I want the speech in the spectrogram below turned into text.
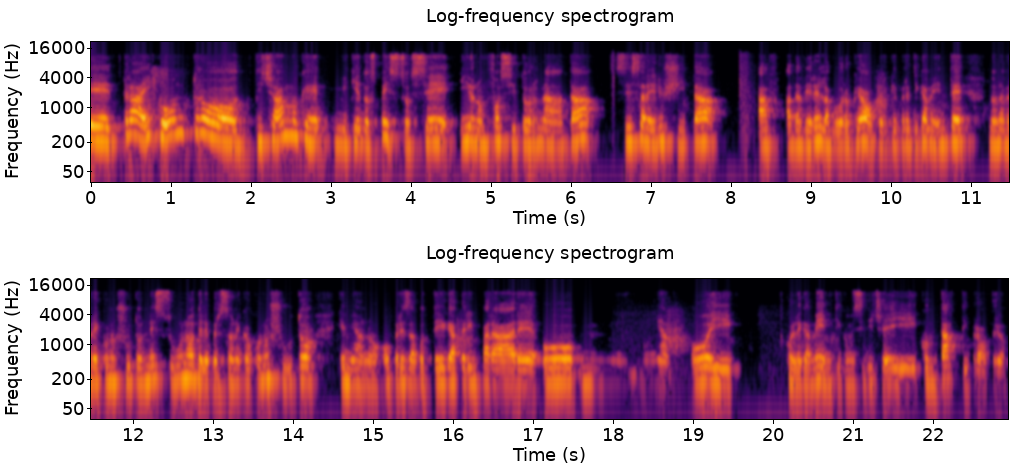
E tra i contro, diciamo che mi chiedo spesso se io non fossi tornata, se sarei riuscita a, ad avere il lavoro che ho, perché praticamente non avrei conosciuto nessuno delle persone che ho conosciuto che mi hanno o presa bottega per imparare o, mm, o i collegamenti, come si dice, i contatti proprio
